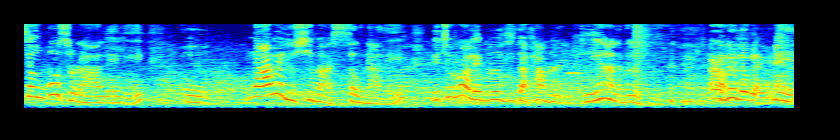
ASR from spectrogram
စုံဖို့ဆိုတာကလည်းလေဟို ငားတဲ့လူရှိမှစုံတာလေဒီချို့တော့ကလည်း producer ထားမလို့ဒင်းကလည်းမလုပ်ဘူးနင်တို့လုပ်လိုက်လေအေး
